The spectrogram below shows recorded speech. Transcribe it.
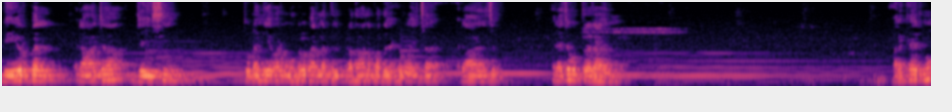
ബീർബൽ രാജ ജയ്സിംഗ് തുടങ്ങിയവർ മുഗൾ ഭരണത്തിൽ പ്രധാന പദവികൾ വഹിച്ച രാജ രജപുത്രരായിരുന്നു. ആരൊക്കെയായിരുന്നു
